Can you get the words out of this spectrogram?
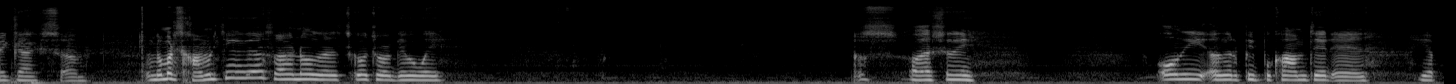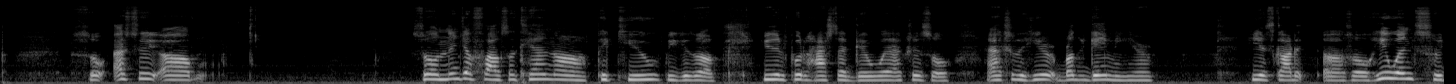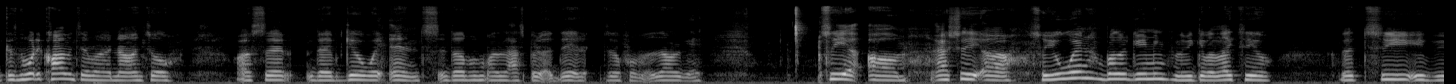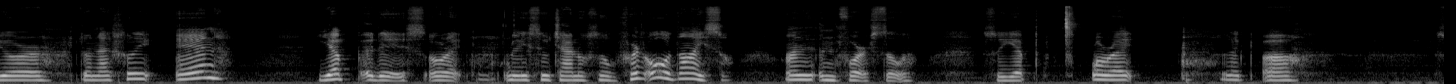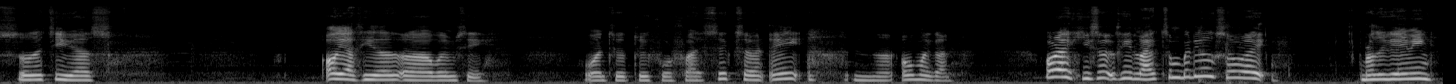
Alright guys, um nobody's commenting I guess. I don't know, let's go to our giveaway. So actually only little people commented and yep. So actually um so Ninja Fox I can't uh pick you because uh you didn't put hashtag giveaway actually so actually here brother gaming here he has got it. Uh, so he wins because nobody commented right now until I said the giveaway ends. And that was my last bit I did from the game. So yeah, um, actually, uh, so you win, brother gaming. Let me give a like to you. Let's see if you're done actually, and yep, it is. All right, release two channels. So first, oh, nice, on and first. So, so yep, all right, like uh. So let's see, yes. Oh yes, he does, uh, let me see. One, two, three, four, five, six, seven, eight. Nine, oh my god. Alright, he said he liked some videos, alright. Brother Gaming,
